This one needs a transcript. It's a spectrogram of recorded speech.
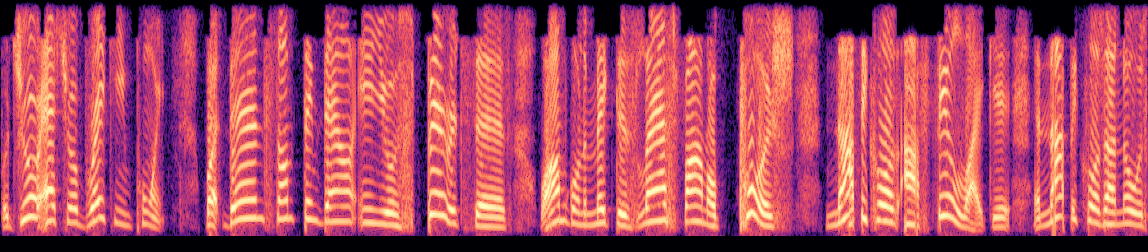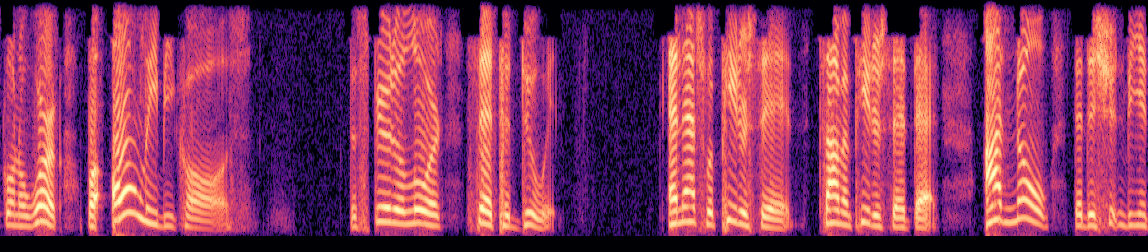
but you're at your breaking point. But then something down in your spirit says, well, I'm going to make this last final push, not because I feel like it and not because I know it's going to work, but only because the Spirit of the Lord said to do it. And that's what Peter said. Simon Peter said that. I know that there shouldn't be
